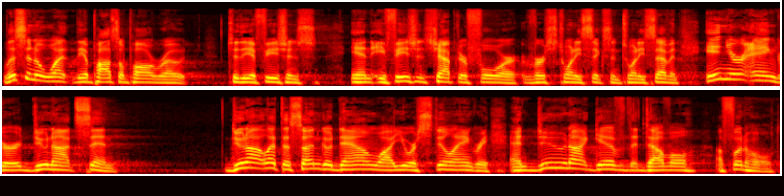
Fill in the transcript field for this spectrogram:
Listen to what the Apostle Paul wrote to the Ephesians in Ephesians chapter 4, verse 26 and 27. In your anger, do not sin. Do not let the sun go down while you are still angry, and do not give the devil a foothold.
